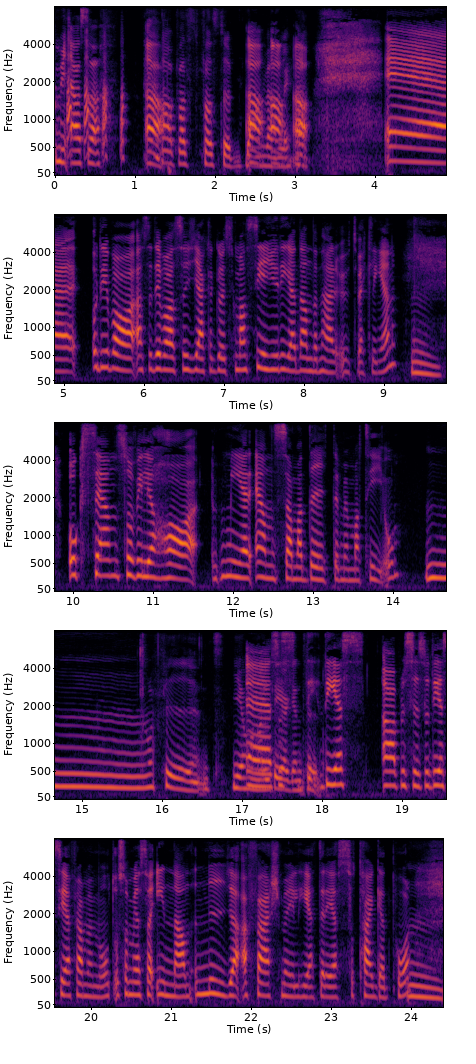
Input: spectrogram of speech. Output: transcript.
Men, alltså, ja. Fast, fast typ barnvänlig. Ja. Eh, och det var, alltså, det var så jäkla gulligt för man ser ju redan den här utvecklingen. Mm. Och sen så vill jag ha mer ensamma dejter med Matteo. Mm, vad fint. Ge honom Eh, lite så egen s- tid. Dels, ja precis och det ser jag fram emot. Och som jag sa innan, nya affärsmöjligheter är jag så taggad på. Mm.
